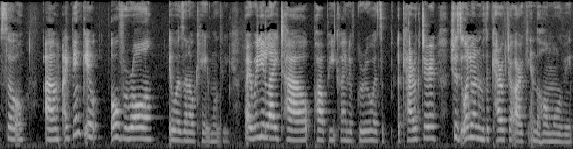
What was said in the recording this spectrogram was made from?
so um I think it overall it was an okay movie. But I really liked how Poppy kind of grew as a, a character. She was the only one with a character arc in the whole movie.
